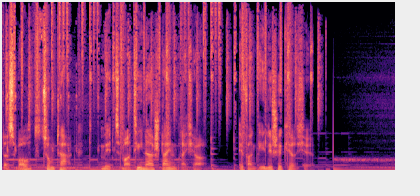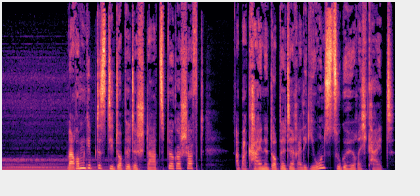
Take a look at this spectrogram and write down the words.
Das Wort zum Tag mit Martina Steinbrecher, Evangelische Kirche. Warum gibt es die doppelte Staatsbürgerschaft, aber keine doppelte Religionszugehörigkeit?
